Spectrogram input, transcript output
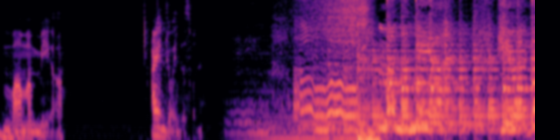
Mamma Mia. I enjoyed this one. Oh, Mamma Mia, here I go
